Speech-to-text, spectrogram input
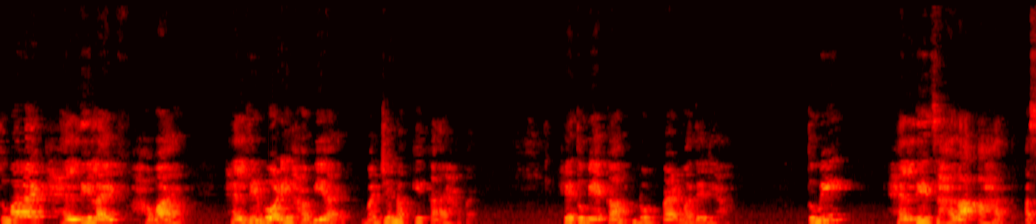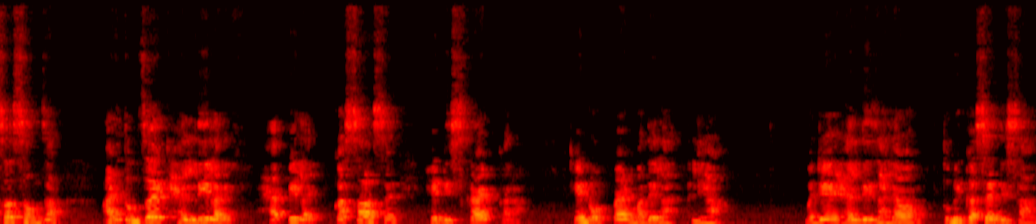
तुम्हाला एक हेल्दी लाईफ हवा आहे हेल्दी बॉडी हवी आहे म्हणजे नक्की काय हवं आहे हे तुम्ही एका नोटपॅडमध्ये लिहा. तुम्ही हेल्दी झाला आहात असं समजा आणि तुमचं एक हेल्दी लाईफ हॅपी लाईफ कसं असेल हे डिस्क्राईब करा. हे नोटपॅडमध्ये ला लिहा. म्हणजे हेल्दी झाल्यावर तुम्ही कसे दिसाल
